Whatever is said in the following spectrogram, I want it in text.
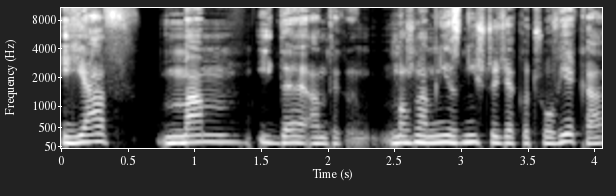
I ja w, mam idee anty... Można mnie zniszczyć jako człowieka,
